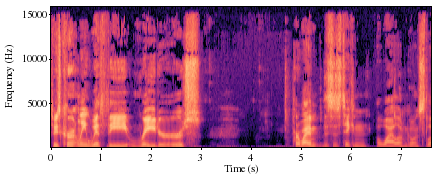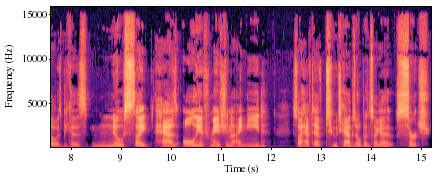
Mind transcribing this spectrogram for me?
So he's currently with the Raiders. Part of why I'm, this is taking a while and I'm going slow is because no site has all the information I need. So I have to have two tabs open. So I got to search.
